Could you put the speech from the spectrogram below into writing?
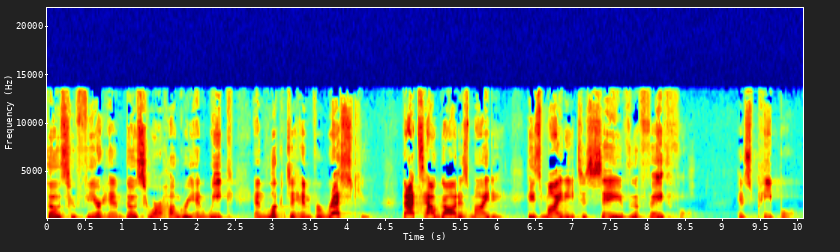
those who fear him, those who are hungry and weak and look to him for rescue. That's how God is mighty. He's mighty to save the faithful, his people,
